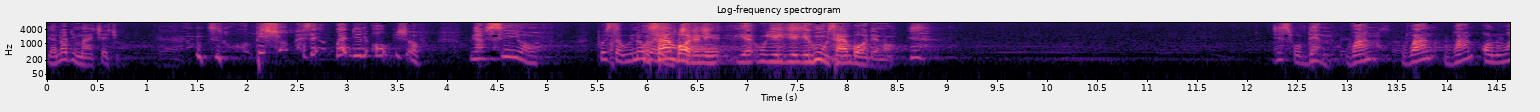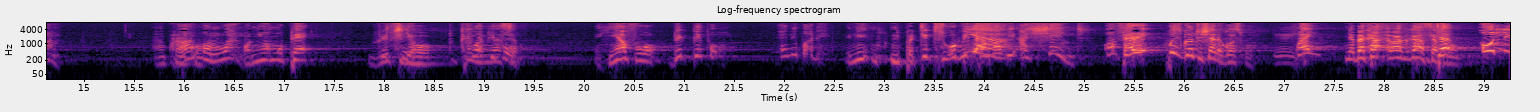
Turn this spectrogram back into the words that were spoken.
They're not in my church. oh. I said, oh, Bishop. I said, where do you know? Oh, Bishop. We have seen your poster. We know you signboard church." no yɛ- yɛ- yɛ- signboard no Just for them. One, one, one on one. One on one. ɔne ɔmo pɛ refie hɔ To ka poor nyame people. asɛm ahiafoɔ Big people. Anybody. ni- titiri We cannot be ashamed. ɔmfɛre Who is going to share the gospel? hwan na ɛbɛka ɛbɛka asɛm The only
